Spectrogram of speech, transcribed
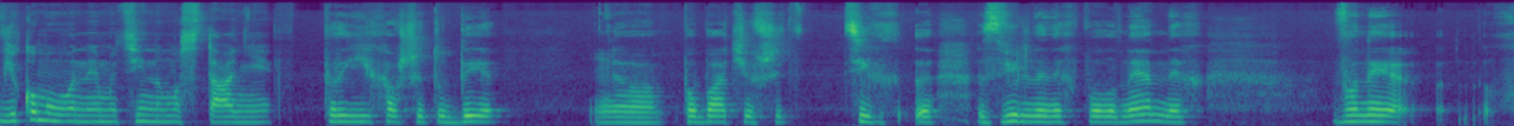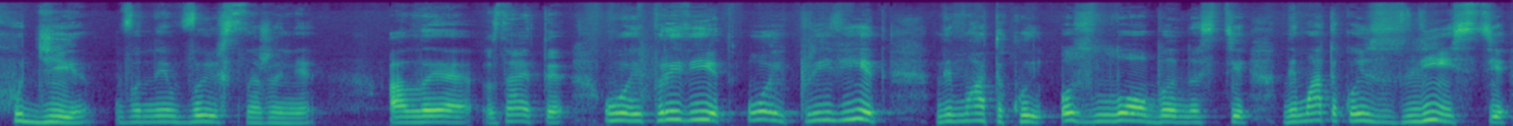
в якому вони емоційному стані? Приїхавши туди, е, побачивши цих е, звільнених полонених, вони худі, вони виснажені. Але знаєте, ой, привіт, ой, привіт! Нема такої озлобленості, нема такої злісті.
